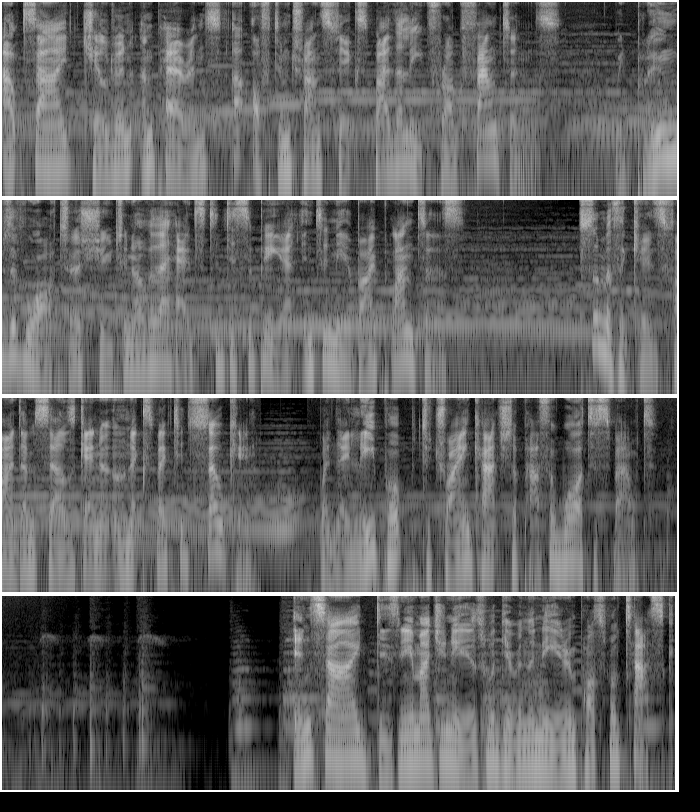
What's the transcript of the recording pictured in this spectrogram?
Outside, children and parents are often transfixed by the leapfrog fountains, with plumes of water shooting over their heads to disappear into nearby planters. Some of the kids find themselves getting an unexpected soaking when they leap up to try and catch the path of water spout. Inside, Disney Imagineers were given the near impossible task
